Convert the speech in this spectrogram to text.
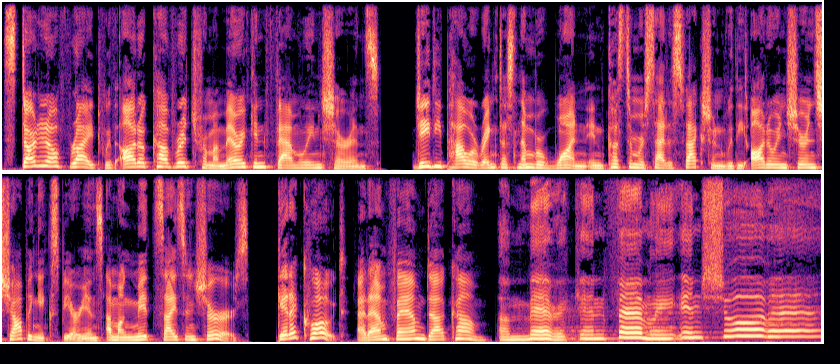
Start it off right with auto coverage from American Family Insurance. JD Power ranked us number 1 in customer satisfaction with the auto insurance shopping experience among mid-size insurers. Get a quote at amfam.com. American Family Insurance.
